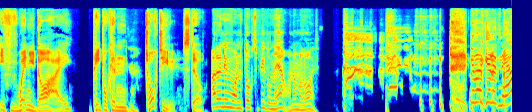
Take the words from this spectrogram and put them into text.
if when you die, people can Yeah. talk to you still. I don't even want to talk to people now, and I'm alive. Can I get it now?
